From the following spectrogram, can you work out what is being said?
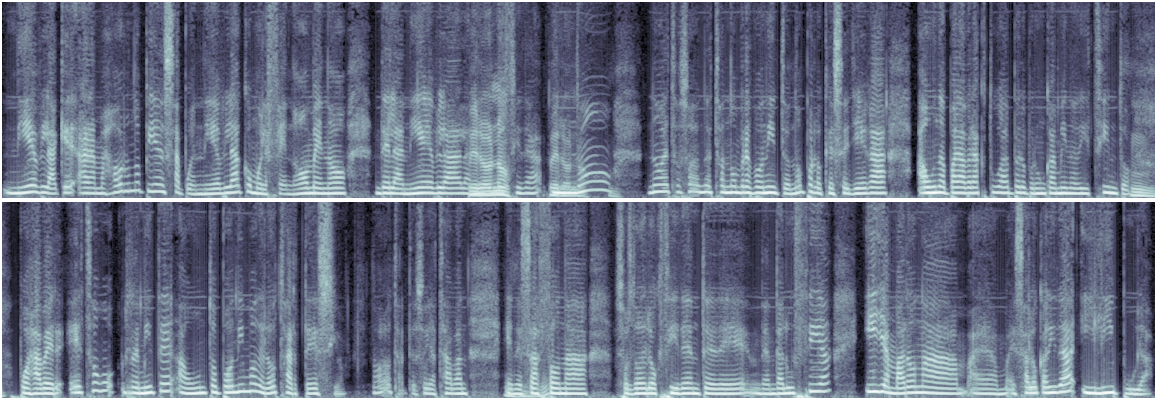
Niebla, que a lo mejor uno piensa, pues niebla como el fenómeno de la niebla, la pero pero no, no, estos son estos nombres bonitos, ¿no? Por los que se llega a una palabra actual, pero por un camino distinto. Mm. Pues a ver, esto remite a un topónimo de los tartesios. ¿no? Los tartesios ya estaban en esa zona, sobre todo del occidente de, Andalucía, y llamaron a, esa localidad Ilípula.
